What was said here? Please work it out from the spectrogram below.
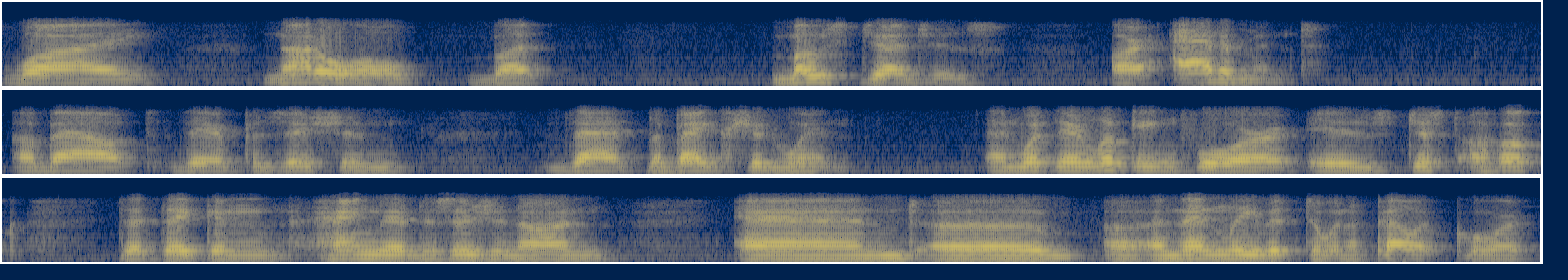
why not all, but most judges are adamant about their position that the bank should win. And what they're looking for is just a hook that they can hang their decision on and uh, uh, and then leave it to an appellate court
